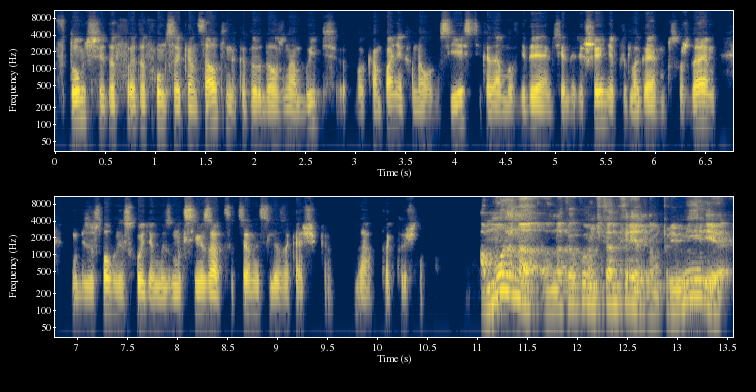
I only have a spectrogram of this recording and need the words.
В том числе это, это функция консалтинга, которая должна быть в компаниях, она у нас есть. И когда мы внедряем те решения, предлагаем, обсуждаем, мы, безусловно, исходим из максимизации ценности для заказчика. Да, так точно. А можно на каком-нибудь конкретном примере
